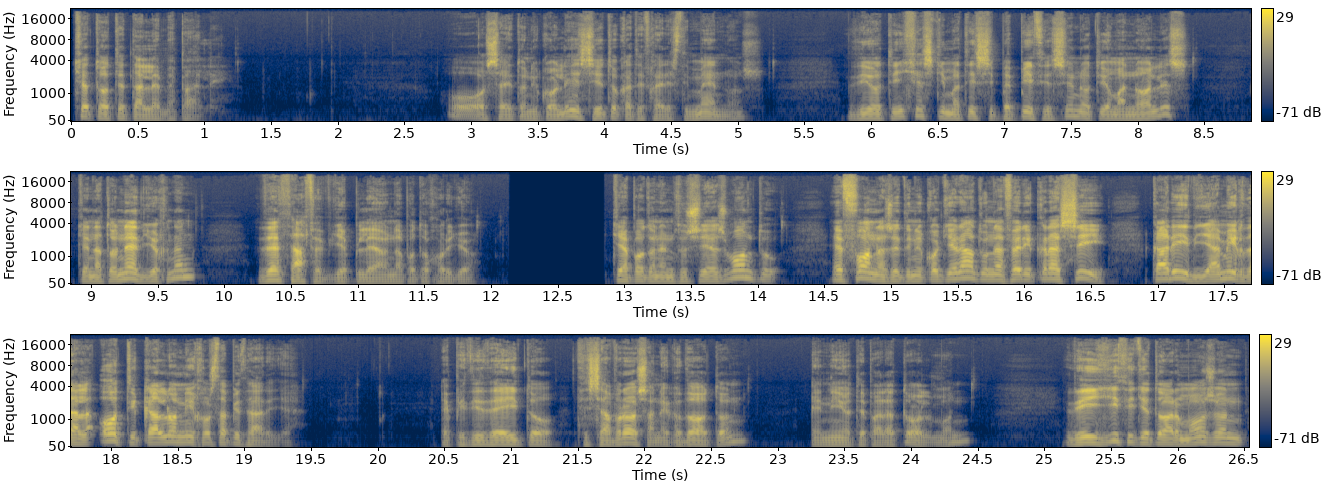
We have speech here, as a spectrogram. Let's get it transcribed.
και τότε τα λέμε πάλι. Ο Σαϊτονικολής ήταν κατευχαριστημένος, διότι είχε σχηματίσει πεποίθηση ότι ο Μανώλης και να τον έδιωχναν δεν θα φεύγε πλέον από το χωριό. Και από τον ενθουσιασμό του εφώναζε την οικοκυρά του να φέρει κρασί, καρύδια, αμύγδαλα, ό,τι καλόν ήχος στα πιθάρια. Επειδή δε ήτο θησαυρός ανεκδότων, ενίοτε παρατόλμων, διηγήθηκε το αρμόζον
